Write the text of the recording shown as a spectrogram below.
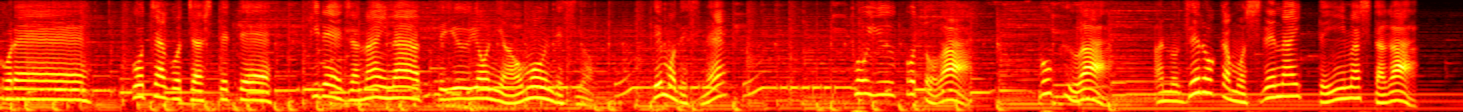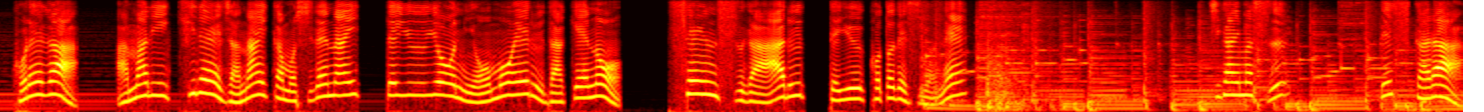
これごちゃごちゃしてて綺麗じゃないなっていうようには思うんですよ。でもですねということは僕はあのゼロかもしれないって言いましたがこれがあまり綺麗じゃないかもしれないっていうように思えるだけのセンスがあるっていうことですよね。違います？ですから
